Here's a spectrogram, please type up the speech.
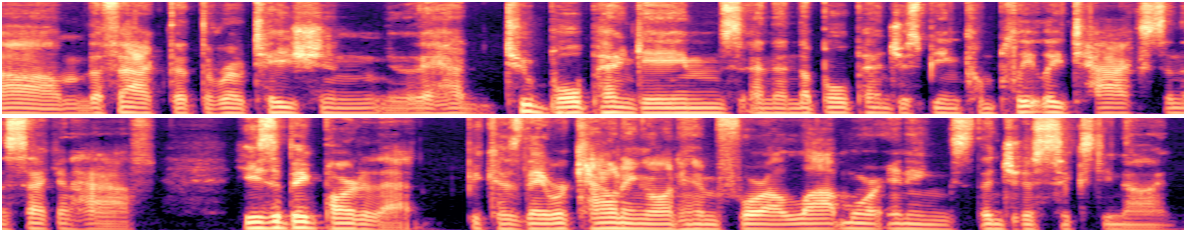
um, the fact that the rotation, you know, they had two bullpen games and then the bullpen just being completely taxed in the second half. He's a big part of that because they were counting on him for a lot more innings than just 69.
